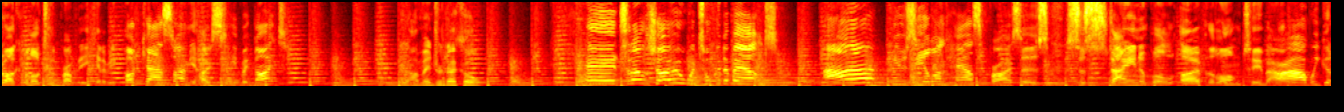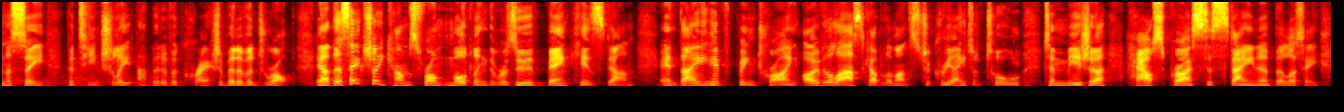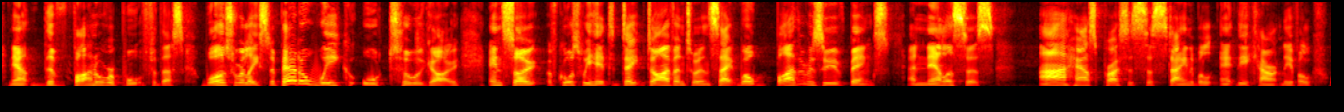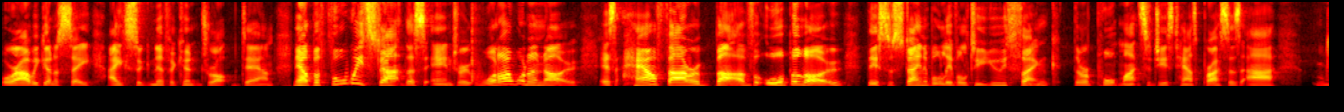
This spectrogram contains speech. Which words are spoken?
and welcome along to the Property Academy podcast. I'm your host, Ed McKnight. And I'm Andrew Nicol. And today on the show, we're talking about are New Zealand house prices sustainable over the long term? Are we going to see potentially a bit of a crash, a bit of a drop? Now, this actually comes from modelling the Reserve Bank has done, and they have been trying over the last couple of months to create a tool to measure house price sustainability. Now, the final report for this was released about a week or two ago, and so, of course, we had to deep dive into it and say, well, by the Reserve Bank's analysis, are house prices sustainable at their current level, or are we going to see a significant drop down? Now, before we start this, Andrew, what I want to know is how far above or below their sustainable level do you think the report might suggest house prices are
